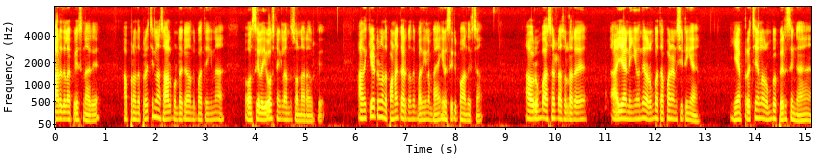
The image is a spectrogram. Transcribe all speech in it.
ஆறுதலாக பேசினார். அப்புறம் அந்த பிரச்சனைலாம் சால்வ் பண்ணுறதுக்காக வந்து பார்த்திங்கன்னா சில யோசனைகளை வந்து சொன்னார் அவருக்கு. அதை கேட்டோன்னு அந்த பணக்காருக்கு வந்து பார்த்திங்கன்னா பயங்கர சிரிப்பாக வந்துருச்சான் அவர் ரொம்ப அசால்ட்டாக சொல்கிறாரு ஐயா நீங்கள் வந்து ரொம்ப தப்பாக நினச்சிட்டீங்க. என் பிரச்சனைலாம் ரொம்ப பெருசுங்க.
